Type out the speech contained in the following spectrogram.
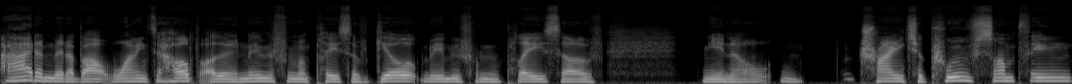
adamant about wanting to help others, maybe from a place of guilt, maybe from a place of, you know, trying to prove something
